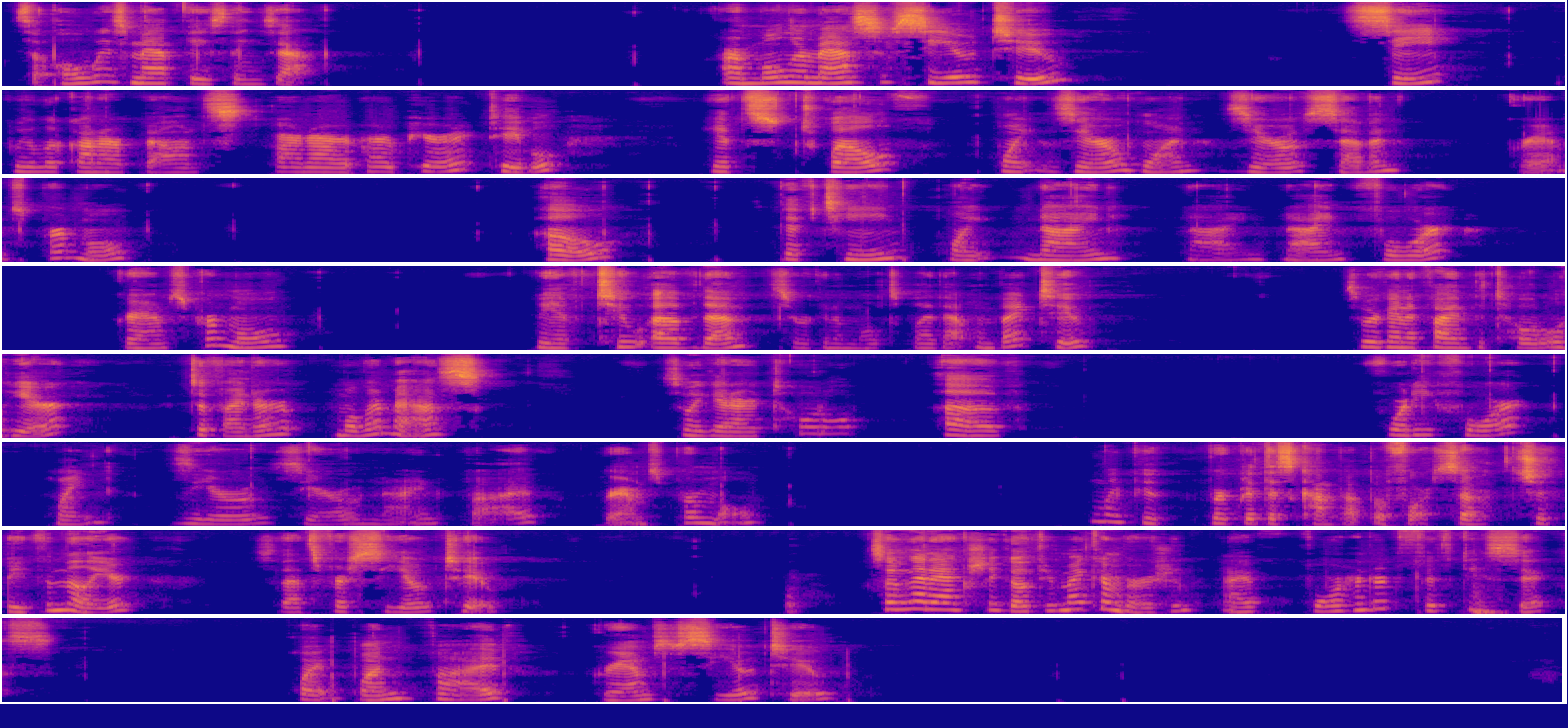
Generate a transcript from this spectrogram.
So always map these things out. Our molar mass of CO2 C, if we look on our balance on our, our periodic table, it's 12.0107 grams per mole. O, 15.9994 grams per mole. We have two of them, so we're going to multiply that one by two. So we're going to find the total here to find our molar mass. So we get our total of 44.0095 grams per mole. We've worked with this compound before, so it should be familiar. So that's for CO2. So I'm going to actually go through my conversion. I have 456.15 grams of CO2.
